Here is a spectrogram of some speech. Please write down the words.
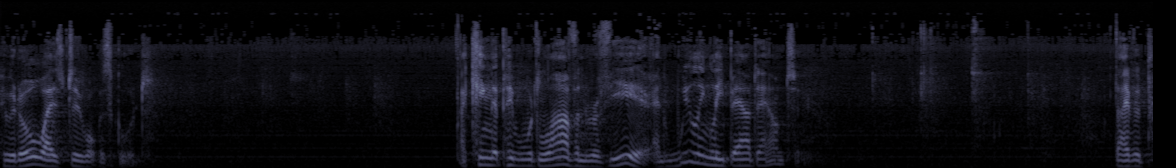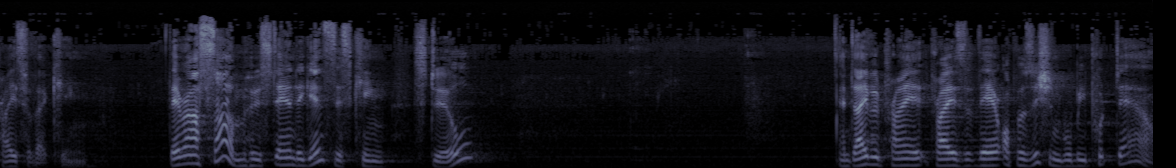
who would always do what was good. A king that people would love and revere and willingly bow down to. David prays for that king. There are some who stand against this king still, And David pray, prays that their opposition will be put down.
